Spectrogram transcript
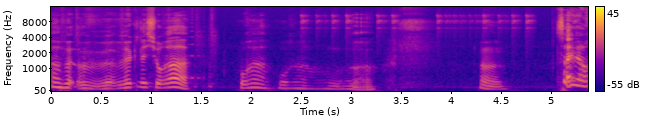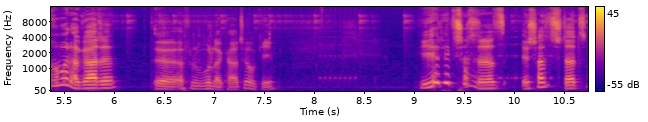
Oh, wirklich, hurra. Hurra, hurra, hurra. Hm. Zeig mir eure Wunderkarte. Äh, öffne Wunderkarte, okay. Hier liegt Schatzstadt. Schatzstadt.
